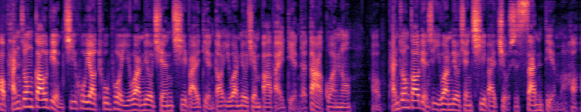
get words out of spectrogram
哦，盘中高点几乎要突破一万六千七百点到一万六千八百点的大关哦。好，盘中高点是一万六千七百九十三点嘛，哈，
